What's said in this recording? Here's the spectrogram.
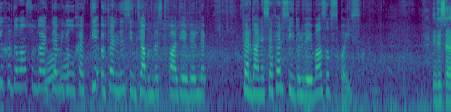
Bakı-Xırdalan-Sumqayıt dəmir yolu xətti ötən ilin sentyabrında istifadəyə verilib. Fərqanə Səfər, Seyid Ülveyvazov, Space. İndi isə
